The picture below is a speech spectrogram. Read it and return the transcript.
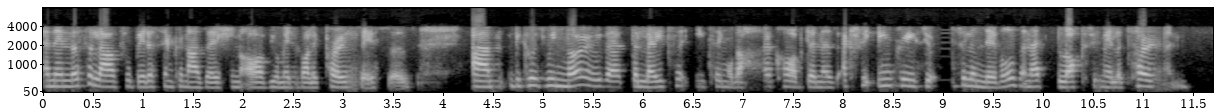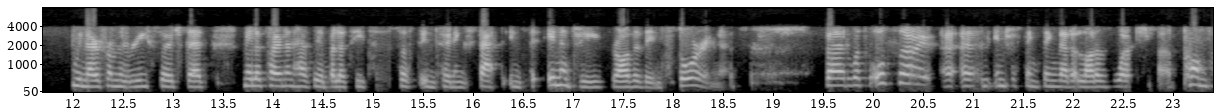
and then this allows for better synchronization of your metabolic processes. Um, because we know that the later eating or the high carb dinners actually increase your insulin levels, and that blocks your melatonin. We know from the research that melatonin has the ability to assist in turning fat into energy rather than storing it. But what's also a, an interesting thing that a lot of what uh, prompts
